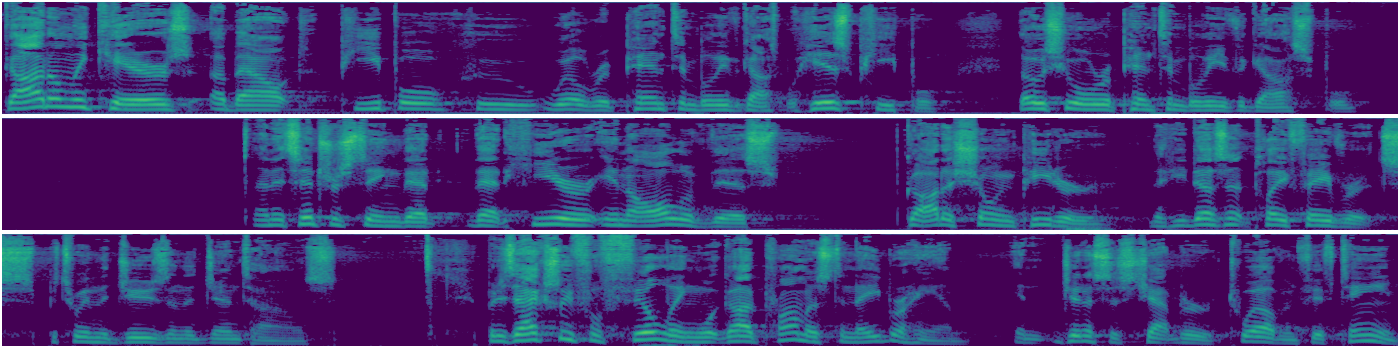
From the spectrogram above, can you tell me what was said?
God only cares about people who will repent and believe the gospel, His people, those who will repent and believe the gospel. And it's interesting that, that here in all of this, God is showing Peter that he doesn't play favorites between the Jews and the Gentiles, but he's actually fulfilling what God promised in Abraham in Genesis chapter 12 and 15,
